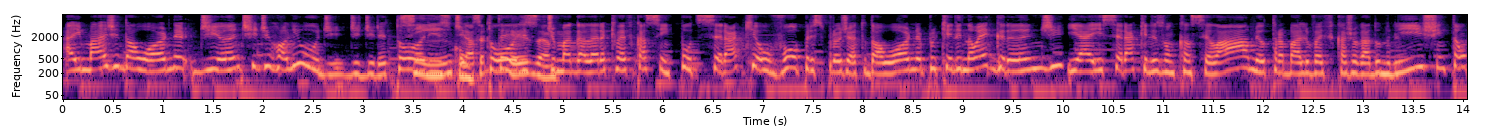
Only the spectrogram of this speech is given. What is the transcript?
a imagem da Warner diante de Hollywood, de diretores, Sim, de atores, certeza. de uma galera que vai ficar assim, putz, será que eu vou pra esse projeto da Warner porque ele não é grande? E aí, será que eles vão cancelar? Meu trabalho vai ficar jogado no lixo? Então,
